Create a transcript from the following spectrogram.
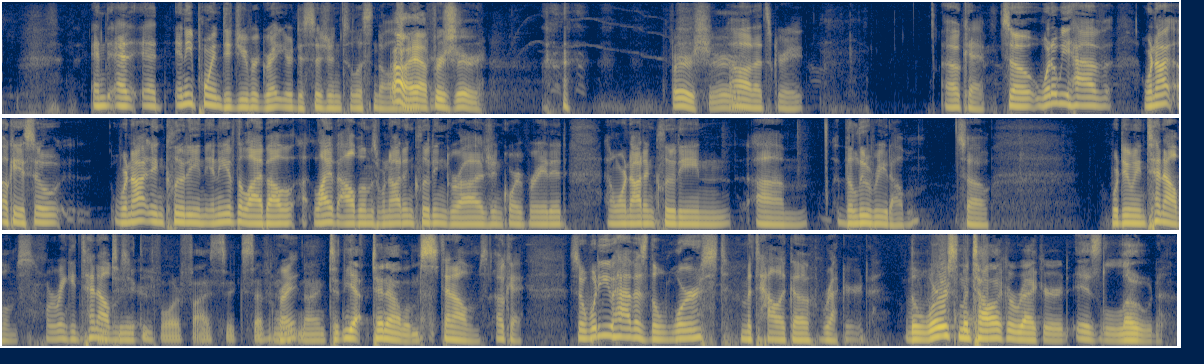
And at, at any point, did you regret your decision to listen to all? Oh, of them? Oh yeah, records? for sure, for sure. Oh, that's great. Okay, so what do we have? We're not okay. So we're not including any of the live al- live albums. We're not including Garage Incorporated, and we're not including um, the Lou Reed album. So we're doing ten albums. We're ranking ten One, albums two, three, four, five, six, seven, Right? eight, nine, ten. Yeah, ten albums. Ten albums. Okay. So what do you have as the worst Metallica record? The worst Metallica record is "Load."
